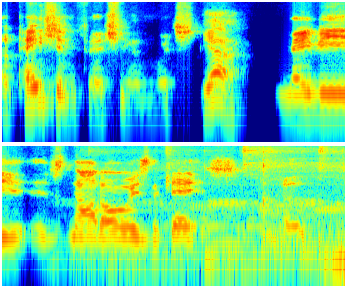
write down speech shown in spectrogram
a, a patient Fishman, which yeah maybe is not always the case. But,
